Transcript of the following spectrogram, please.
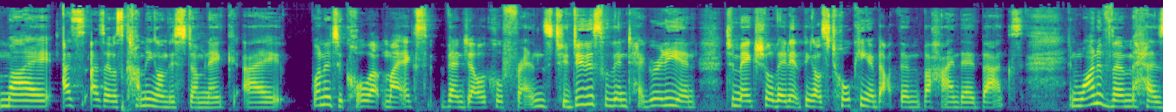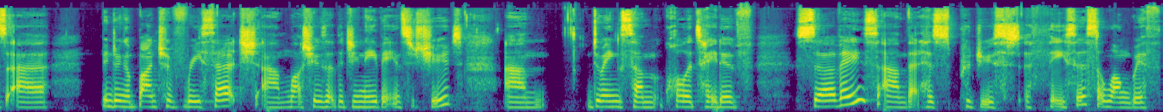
my as as I was coming on this, Dominic, I wanted to call up my ex-evangelical friends to do this with integrity and to make sure they didn't think I was talking about them behind their backs. And one of them has uh, been doing a bunch of research um, while she was at the Geneva Institute, um, doing some qualitative surveys um, that has produced a thesis along with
